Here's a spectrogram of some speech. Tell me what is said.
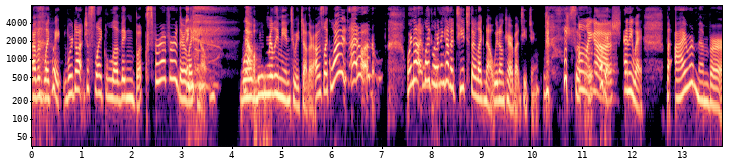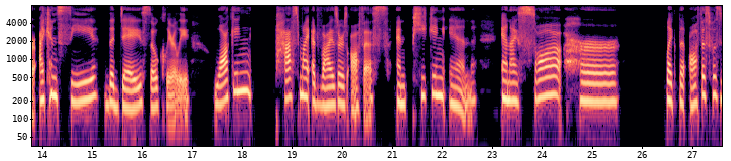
I was like, wait, we're not just like loving books forever. They're like, no, we're No. being really mean to each other. I was like, what? I don't. We're not like learning how to teach. They're like, no, we don't care about teaching. So, oh my okay. gosh. Anyway, but I remember I can see the day so clearly walking past my advisor's office and peeking in, and I saw her like the office was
